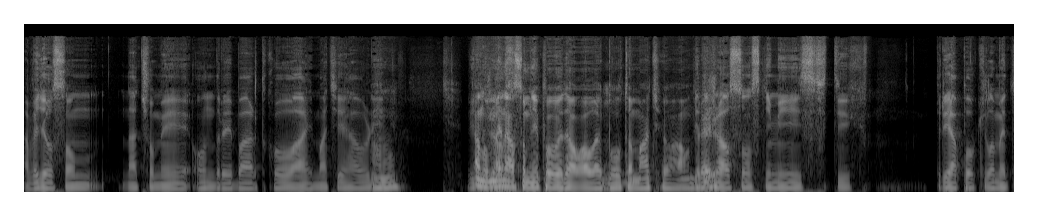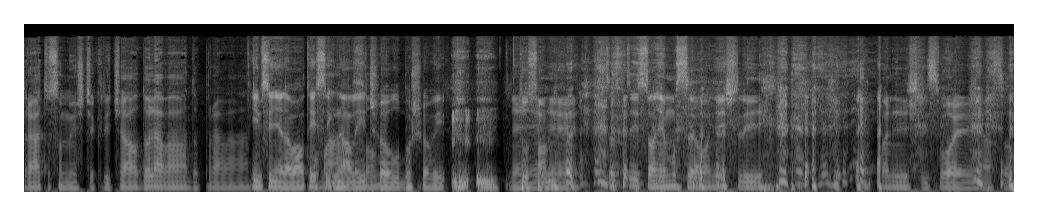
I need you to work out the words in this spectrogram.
a vedel som, na čom je Ondrej Bartko a aj Matej Haulík. Áno, mená som nepovedal, ale bol to Mateo a Ondrej. Vydržal som s nimi z tých 3,5 km, to som ešte kričal, doľava, doprava. Im si nedával tie signály, som. čo Lubošovi? Nie, tu nie, som. Nie, to, tí som nemusel, oni išli, oni išli svoje, ja som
